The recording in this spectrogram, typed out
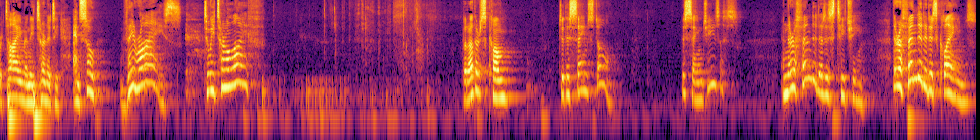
for time and eternity. And so they rise to eternal life. But others come to this same stone, this same Jesus. And they're offended at his teaching, they're offended at his claims,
